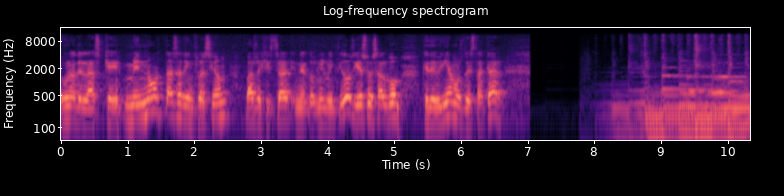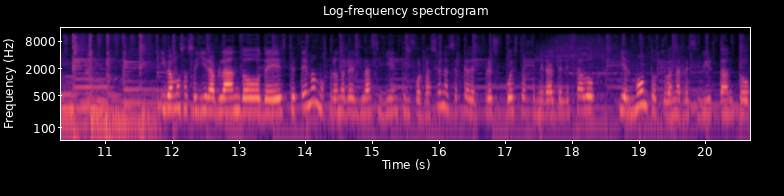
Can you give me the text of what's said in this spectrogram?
una de las que menor tasa de inflación va a registrar en el 2022 y eso es algo que deberíamos destacar. Y vamos a seguir hablando de este tema, mostrándoles la siguiente información acerca del presupuesto general del Estado y el monto que van a recibir tanto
